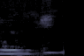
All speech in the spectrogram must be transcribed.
Mm-hmm.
